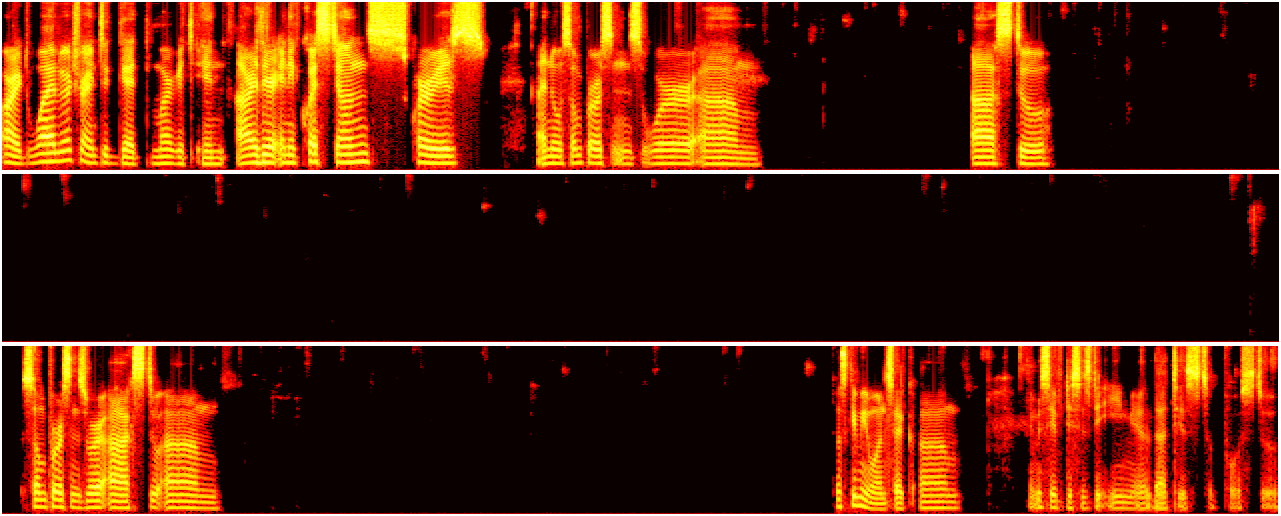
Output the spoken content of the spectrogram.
All right, while we're trying to get Margaret in, are there any questions, queries? I know some persons were um, asked to some persons were asked to um, Just give me one sec. Um, Let me see if this is the email that is supposed to.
